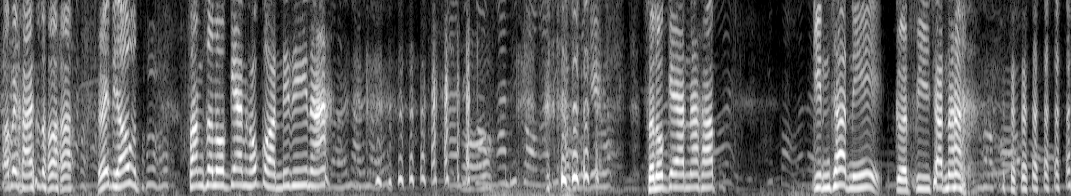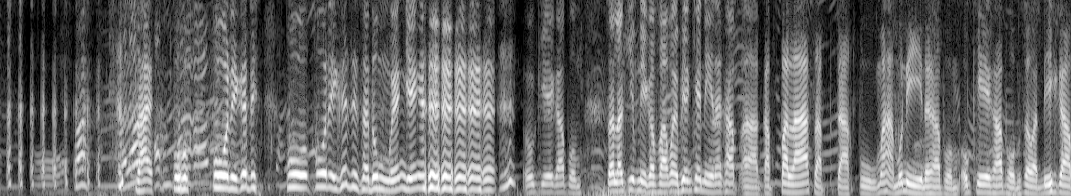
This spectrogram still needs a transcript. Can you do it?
เอาไปขายต่อเหรอเฮ้ยเดี๋ยว ฟังสโลแกนเขาก่อนดีๆนะอ่านที่กล่องอ่านที่กล่องอ่านที่กล่องโอเคครับสโลแกนนะครับ กินชาตินี้เกิดฟรีชาติหน้าใช่ปูปูนี่ก็ดิปูปูนี่คือสิสะดุ้งเว้งเย้ง โอเคครับผมสำหรับคลิปนี้ก็ฝากไว้เพียงแค่นี้นะครับอ่ากับปลาร้าสับจากปู่มหามุนีนะครับผมโอเคครับผมสวัสดีครับ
